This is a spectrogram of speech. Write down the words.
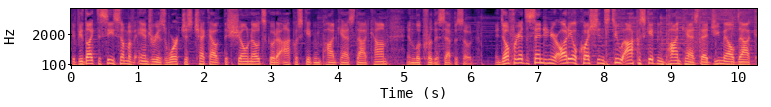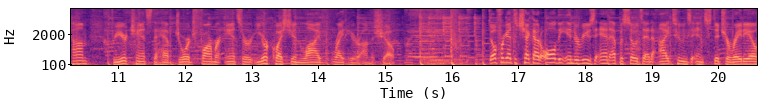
If you'd like to see some of Andrea's work, just check out the show notes. Go to aquascapingpodcast.com and look for this episode. And don't forget to send in your audio questions to aquascapingpodcast at gmail.com for your chance to have George Farmer answer your question live right here on the show. Don't forget to check out all the interviews and episodes at iTunes and Stitcher Radio.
